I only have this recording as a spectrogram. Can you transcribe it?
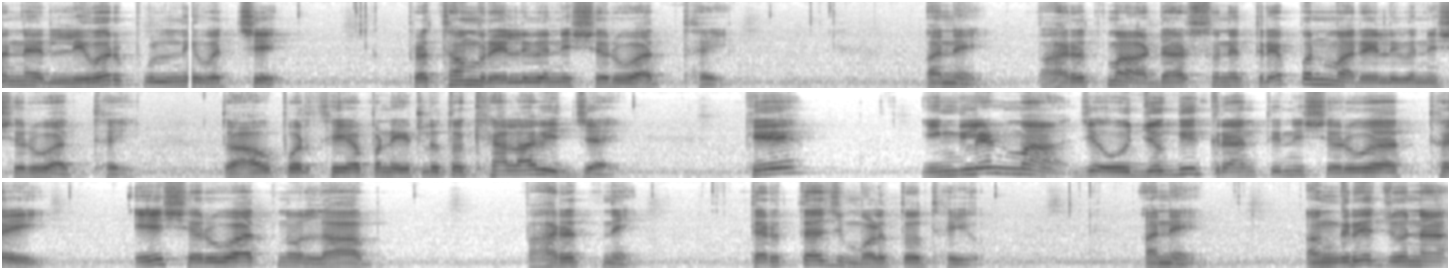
અને લિવરપુલની વચ્ચે પ્રથમ રેલવેની શરૂઆત થઈ. અને ભારતમાં અઢારસો ને ત્રેપનમાં રેલવેની શરૂઆત થઈ. તો આ ઉપરથી આપણને એટલો તો ખ્યાલ આવી જ જાય કે ઇંગ્લેન્ડમાં જે ઔદ્યોગિક ક્રાંતિની શરૂઆત થઈ, એ શરૂઆતનો લાભ ભારતને તરત જ મળતો થયો. અને અંગ્રેજોના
